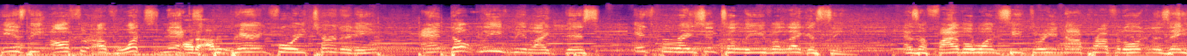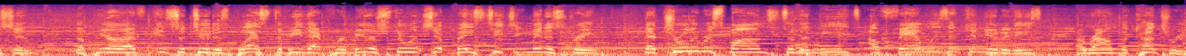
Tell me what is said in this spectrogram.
He is the author of What's Next Preparing for Eternity and Don't Leave Me Like This Inspiration to Leave a Legacy. As a 501c3 nonprofit organization, the PRF Institute is blessed to be that premier stewardship based teaching ministry that truly responds to the needs of families and communities around the country.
